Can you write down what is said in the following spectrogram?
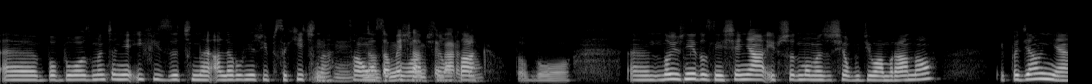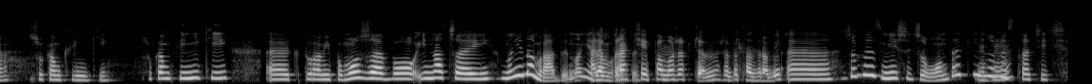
e, bo było zmęczenie i fizyczne, ale również i psychiczne. Mhm. Całą No, domyślam się sytuacją, bardzo. Tak, to było e, no już nie do zniesienia i przyszedł moment, że się obudziłam rano i powiedziałam nie, szukam kliniki. Szukam kliniki, e, która mi pomoże, bo inaczej no nie dam rady, no nie Ale dam która rady. Ci pomoże w czym? Żeby co zrobić? E, żeby zmniejszyć żołądek i Mhm. żeby stracić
